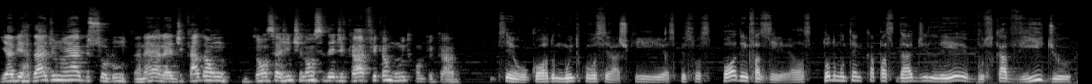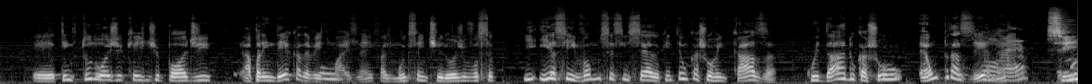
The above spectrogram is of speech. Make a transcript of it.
E a verdade não é absoluta, né? Ela é de cada um. Então, se a gente não se dedicar, fica muito complicado. Sim, eu concordo muito com você. Acho que as pessoas podem fazer. Elas, todo mundo tem capacidade de ler, buscar vídeo. É, tem tudo hoje que a gente pode aprender cada vez mais, né? E faz muito sentido hoje você. E, e, assim, vamos ser sinceros: quem tem um cachorro em casa cuidar do cachorro é um prazer, Não né? É? Sim.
